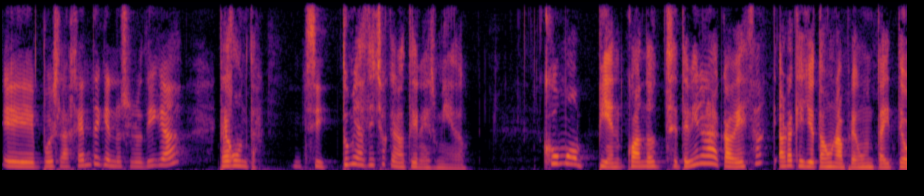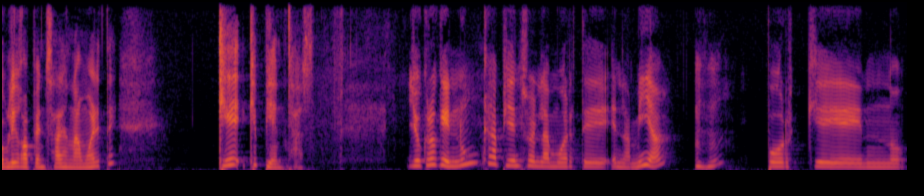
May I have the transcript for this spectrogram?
Eh, pues la gente que nos lo diga, Pregunta, sí. tú me has dicho que no tienes miedo. ¿Cómo pien cuando se te viene a la cabeza, ahora que yo te hago una pregunta y te obligo a pensar en la muerte, qué, qué piensas? Yo creo que nunca pienso en la muerte, en la mía, Ujú. porque no,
